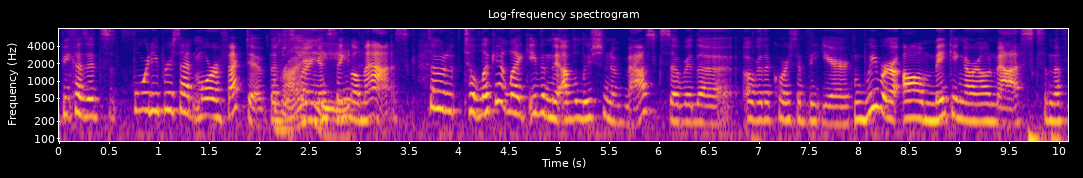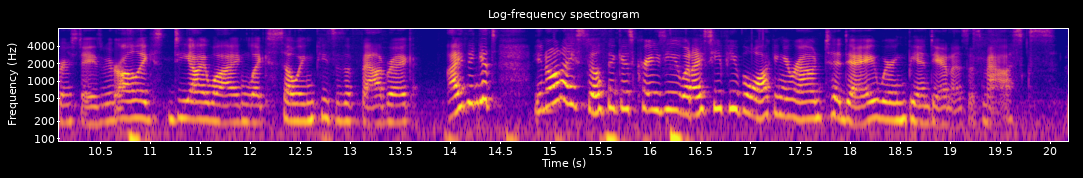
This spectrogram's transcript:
because it's 40% more effective than just wearing a single mask. So to, to look at like even the evolution of masks over the over the course of the year, we were all making our own masks in the first days. We were all like DIYing, like sewing pieces of fabric. I think it's, you know what I still think is crazy? When I see people walking around today wearing bandanas as masks.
